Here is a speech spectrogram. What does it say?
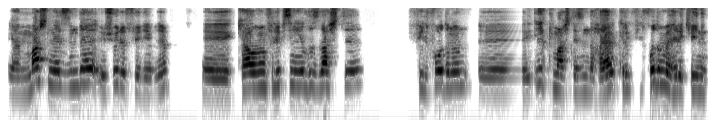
Yani maç nezdinde şöyle söyleyebilirim. E, Calvin Phillips'in yıldızlaştığı, Phil Foden'ın e, ilk maç nezdinde hayal kırık Phil Foden ve Harry Kane'in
